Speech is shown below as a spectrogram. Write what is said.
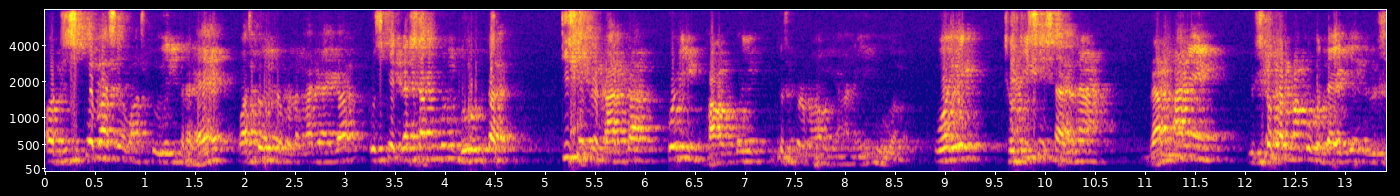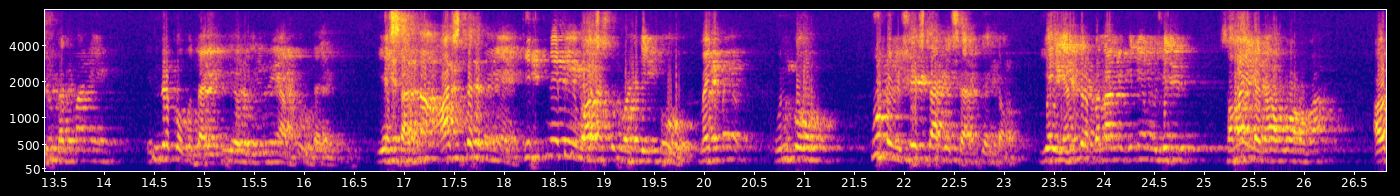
और जिसके पास ये वास्तु यंत्र है, वास्तु यंत्र को लगा जाएगा। उसके दशांगुल दूर तक किसी प्रकार का कोई भाव, कोई दुष्प्रभाव यहाँ नहीं हुआ। वो एक छोटी सी साधना ब्रह्मा ने विश्वकर्मा को बताई थी। विश्वकर्मा ने इंद्र को बताई थी और इंद्र ने आपको बताई थी ये साधना आज तक नहीं है कितने भी वास्तु पंडित हो मैं उनको पूर्ण विशेषता के साथ कहता हूँ। ये यंत्र बनाने के लिए मुझे समय लगा हुआ होगा और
